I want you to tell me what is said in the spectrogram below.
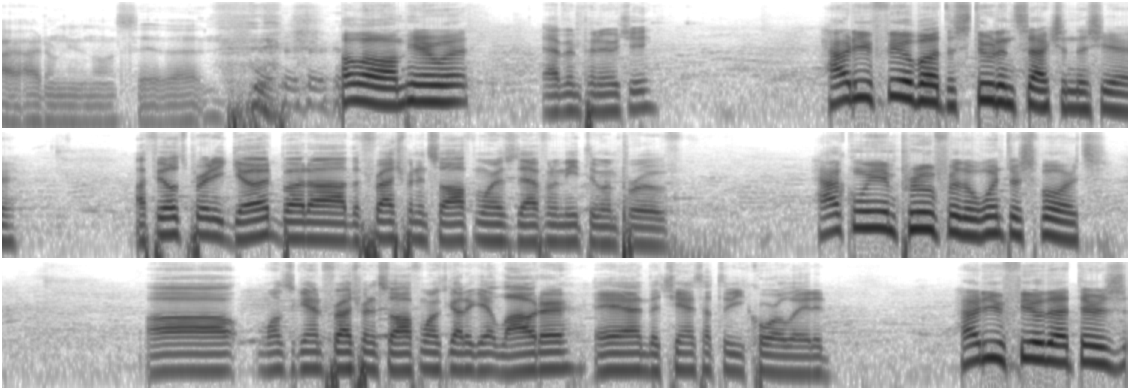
I, I don't even know what to say that. Hello, I'm here with. Evan Panucci. How do you feel about the student section this year? I feel it's pretty good, but uh, the freshmen and sophomores definitely need to improve. How can we improve for the winter sports? Uh, once again, freshmen and sophomores got to get louder, and the chants have to be correlated. How do you feel that there's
